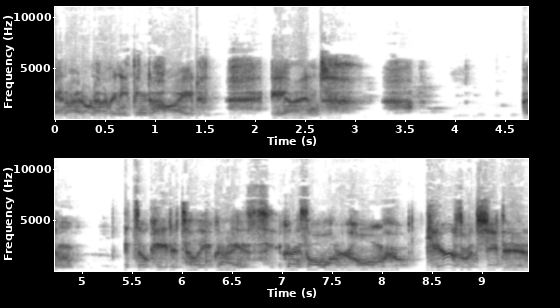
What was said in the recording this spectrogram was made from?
and I don't have anything to hide and I'm. It's okay to tell you guys. You guys all want her home. Who cares what she did?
